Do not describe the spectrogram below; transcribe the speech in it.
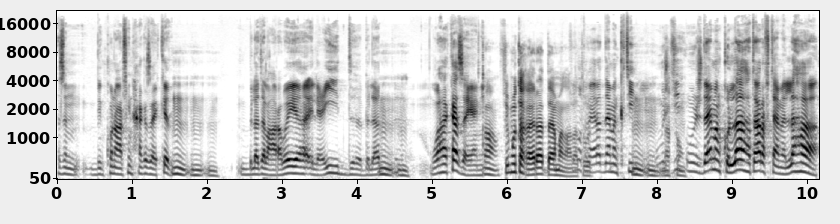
لازم بنكون عارفين حاجة زي كده. بلاد العربية العيد بلاد مم، وهكذا يعني آه في متغيرات دايما على طول متغيرات دايما كتير م- م، ومش دي. ومش دايما كلها هتعرف تعمل لها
